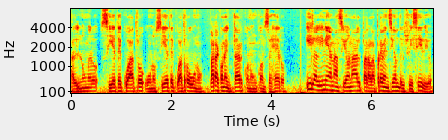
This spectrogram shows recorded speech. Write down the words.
al número 741741 para conectar con un consejero y la línea nacional para la prevención del suicidio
